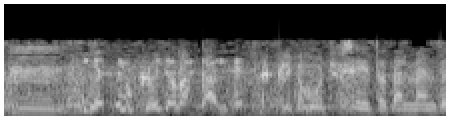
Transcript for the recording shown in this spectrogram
Mm, y eso influyó bastante. Explica mucho. sí, totalmente.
